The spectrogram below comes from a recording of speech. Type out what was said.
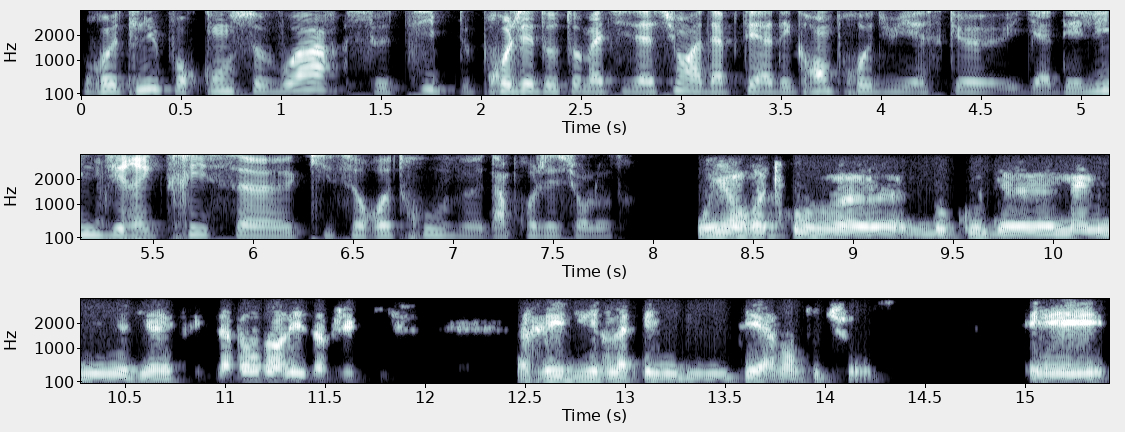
retenus pour concevoir ce type de projet d'automatisation adapté à des grands produits? Est-ce qu'il y a des lignes directrices euh, qui se retrouvent d'un projet sur l'autre? Oui, on retrouve euh, beaucoup de mêmes lignes directrices. D'abord dans les objectifs. Réduire la pénibilité avant toute chose. Et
